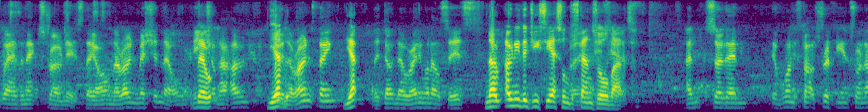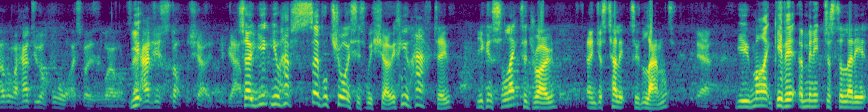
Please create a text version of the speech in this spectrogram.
where the next drone is. They are on their own mission. They're all each They're- on their own, Yeah. doing their own thing. Yep. They don't know where anyone else is. No, only the GCS understands all that. And so then, if one starts drifting into another, well, how do you abort? I suppose is what I want to say. You- how do you stop the show? If you have So you, you have several choices with show. If you have to, you can select a drone and just tell it to land. yeah. You might give it a minute just to let it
